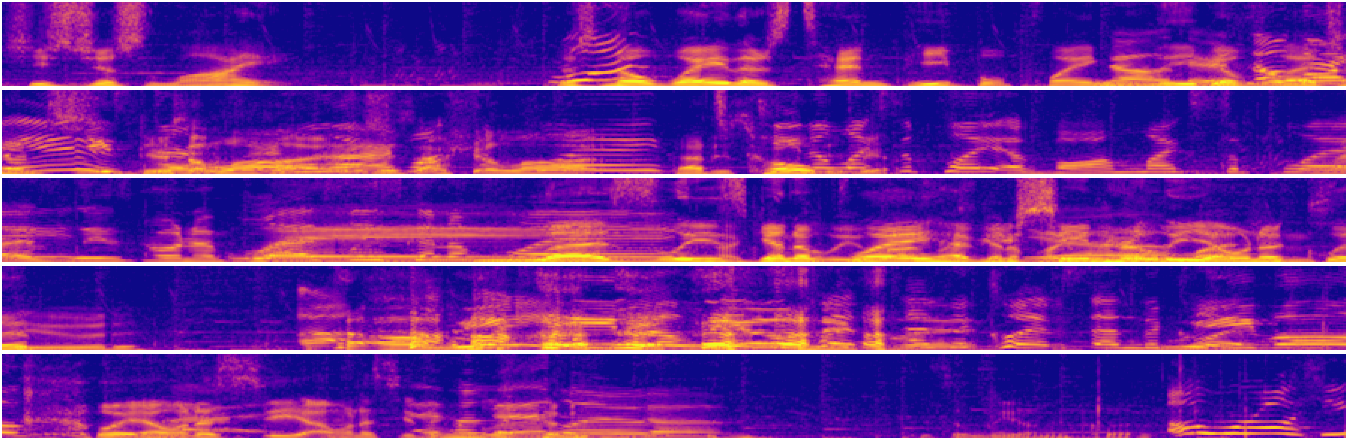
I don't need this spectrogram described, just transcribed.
She's just lying. There's no way there's 10 people playing No, League of No, Legends. is. There's a lot. Alex There's actually a lot. That's This- cool. Tina likes to play. Yvonne likes to play. Leslie's gonna play. Leslie's gonna play. Leslie's gonna play. Leslie's Have you gonna seen play her Leona Legends, clip? Dude. Uh, Oh, we wait, seen the Leona Send the clip. clip. Send the We clip. will. Wait, I want to that. see. I want to see the And clip. then Clip. some. It's a Leona clip. Oh, we're all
